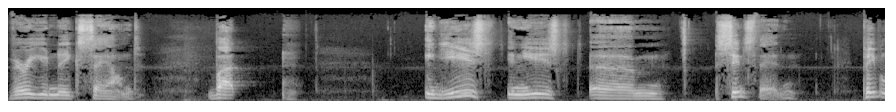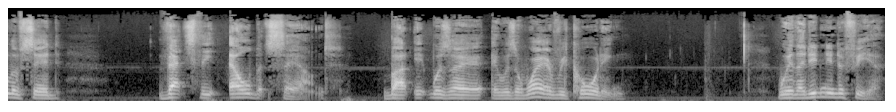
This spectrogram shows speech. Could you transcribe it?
very unique sound. But in years, in years um, since then, people have said that's the Albert sound, but it was a it was a way of recording where they didn't interfere.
